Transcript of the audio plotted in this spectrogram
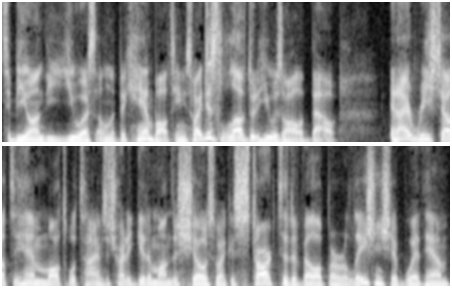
to be on the U.S. Olympic handball team. So I just loved what he was all about. And I reached out to him multiple times to try to get him on the show so I could start to develop a relationship with him.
